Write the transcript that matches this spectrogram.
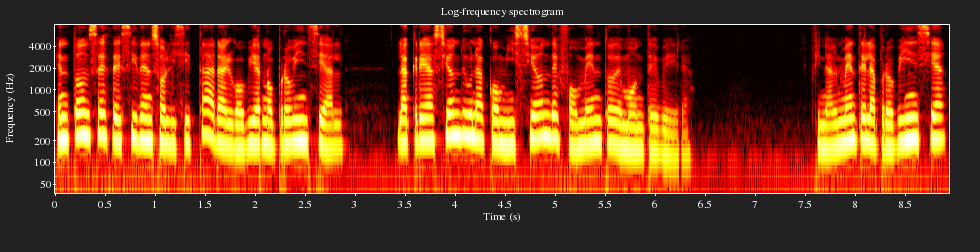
Entonces deciden solicitar al gobierno provincial la creación de una comisión de fomento de Montevera. Finalmente la provincia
